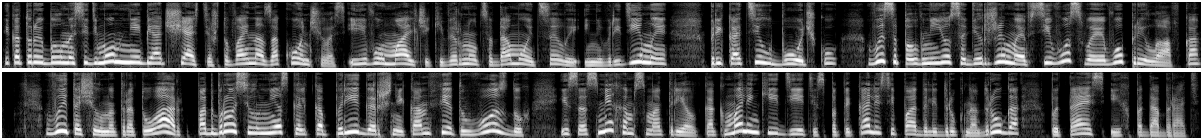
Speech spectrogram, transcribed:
и который был на седьмом небе от счастья, что война закончилась, и его мальчики вернутся домой целые и невредимые, прикатил бочку, высыпал в нее содержимое всего своего прилавка, вытащил на тротуар, подбросил несколько пригоршней конфет в воздух и со смехом смотрел, как маленькие дети спотыкались и падали друг на друга, пытаясь их подобрать.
